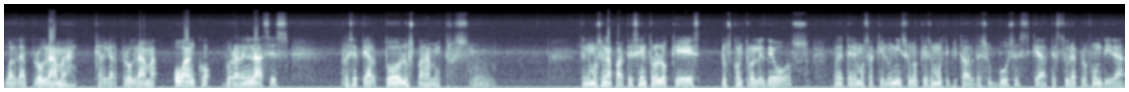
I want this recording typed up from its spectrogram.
guardar programa, cargar programa o banco, borrar enlaces, resetear todos los parámetros. Tenemos en la parte centro lo que es los controles de voz, donde tenemos aquí el unísono que es un multiplicador de subbuses que da textura de profundidad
